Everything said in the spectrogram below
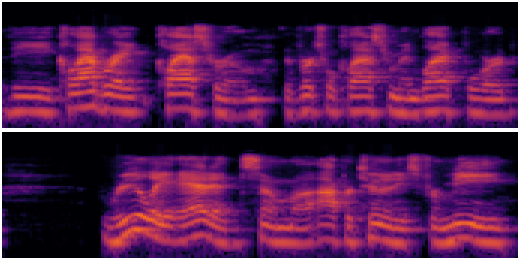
the Collaborate classroom, the virtual classroom in Blackboard, really added some uh, opportunities for me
